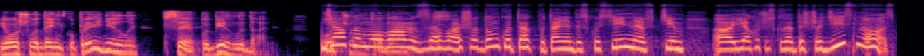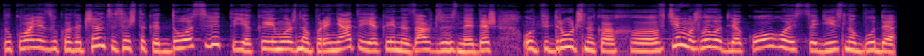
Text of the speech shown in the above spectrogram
його швиденько прийняли, все, побігли далі. Дякуємо вам за вашу думку. Так, питання дискусійне. Втім, е, я хочу сказати, що дійсно спілкування з викладачем це все ж таки досвід, який можна перейняти, який не завжди знайдеш у підручниках. Е, Втім, можливо, для когось це дійсно буде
